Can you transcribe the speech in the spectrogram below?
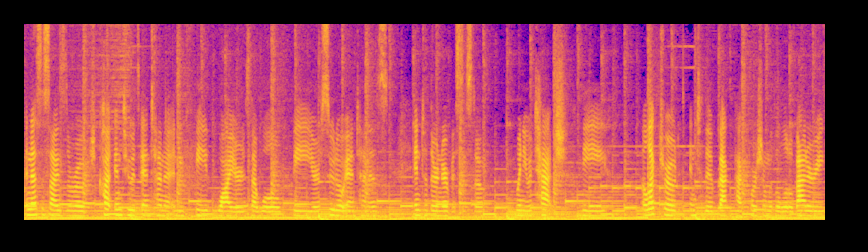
Anesthetize the roach, cut into its antenna and you feed wires that will be your pseudo antennas into their nervous system. When you attach the electrode into the backpack portion with a little battery,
